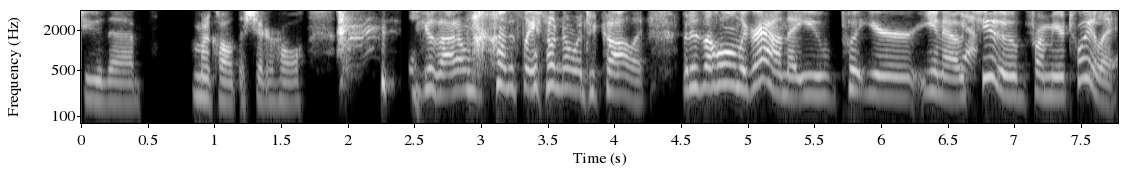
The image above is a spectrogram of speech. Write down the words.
to the I'm gonna call it the shitter hole. because I don't honestly I don't know what to call it. But it's a hole in the ground that you put your, you know, Yeah. tube from your toilet.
